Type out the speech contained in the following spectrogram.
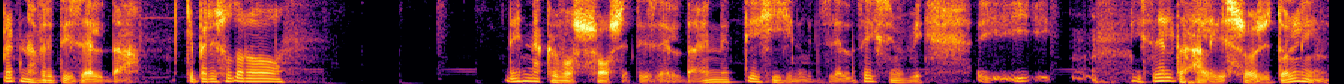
πρέπει να βρει τη Zelda και περισσότερο δεν είναι ακριβώς σώσε τη Zelda, είναι τι έχει γίνει με τη Zelda, τι έχει συμβεί. Η, η, η Zelda θα λέει σώζει το Link.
